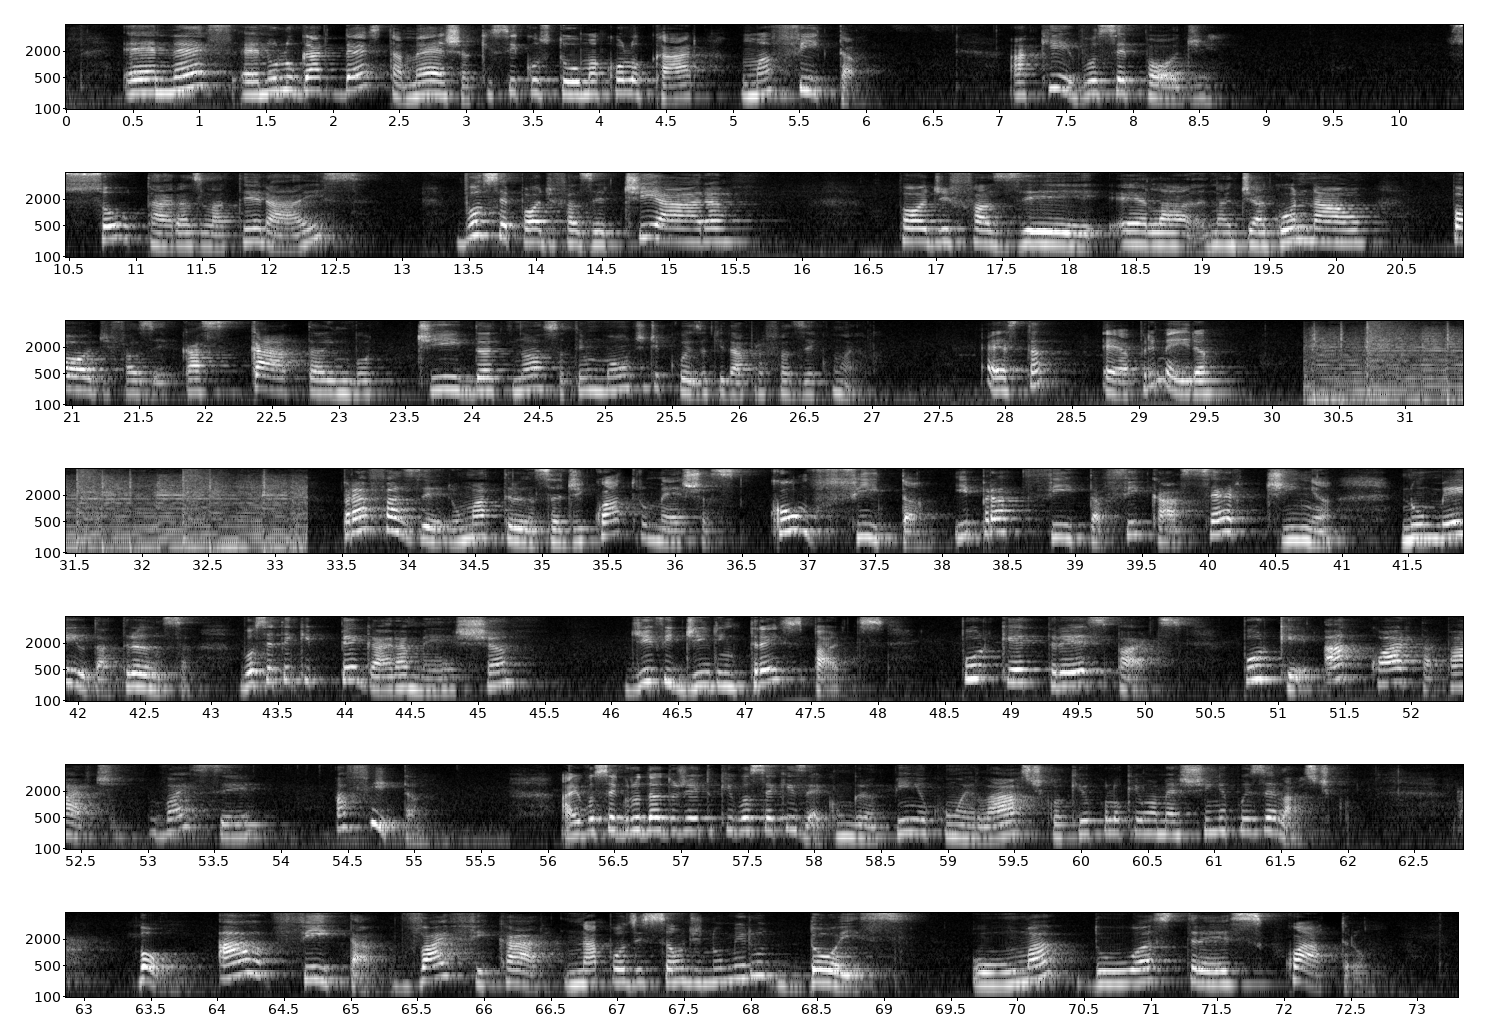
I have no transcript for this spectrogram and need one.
É, nesse, é no lugar desta mecha que se costuma colocar uma fita. Aqui você pode soltar as laterais. Você pode fazer tiara, pode fazer ela na diagonal, pode fazer cascata embutida. Nossa, tem um monte de coisa que dá para fazer com ela. Esta é a primeira. Para fazer uma trança de quatro mechas com fita e para fita ficar certinha no meio da trança, você tem que pegar a mecha, dividir em três partes. Por que três partes? Porque a quarta parte vai ser a fita. Aí você gruda do jeito que você quiser, com grampinho, com elástico. Aqui eu coloquei uma mechinha, pus elástico. Bom, a fita vai ficar na posição de número 2. Uma, duas, três, quatro.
